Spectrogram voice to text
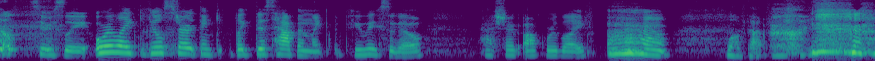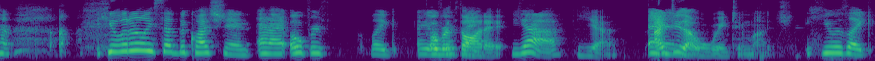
Seriously. Or like you'll start thinking like this happened like a few weeks ago. Hashtag awkward life. Love that for us. he literally said the question and I over like I Overthought overthink- it. Yeah. Yeah, I do that way too much. He was like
